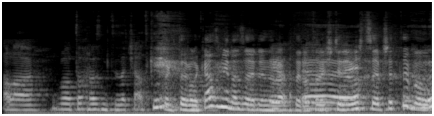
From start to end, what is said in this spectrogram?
Ale bylo to hrozný ty začátky. Tak to je velká změna za jeden rok, teda to ještě nevíš, co je před tebou.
